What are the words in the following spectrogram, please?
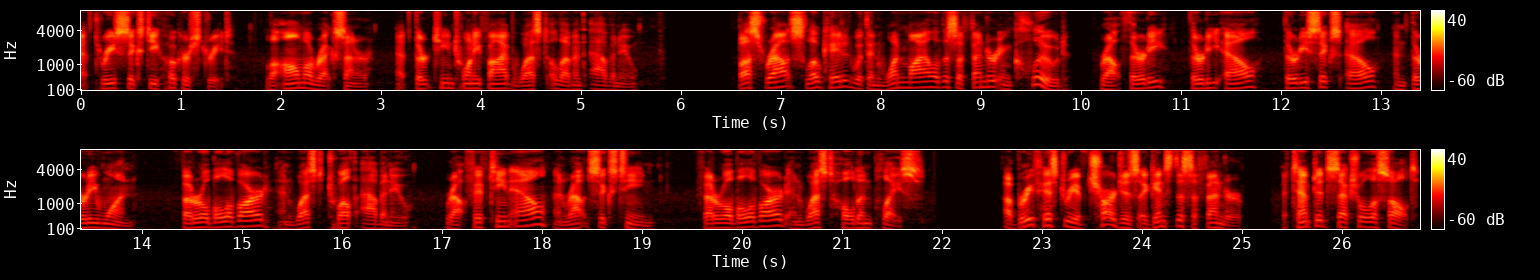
at 360 Hooker Street, La Alma Rec Center at 1325 West 11th Avenue. Bus routes located within one mile of this offender include Route 30, 30L, 36L, and 31, Federal Boulevard and West 12th Avenue, Route 15L and Route 16, Federal Boulevard and West Holden Place. A brief history of charges against this offender attempted sexual assault.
